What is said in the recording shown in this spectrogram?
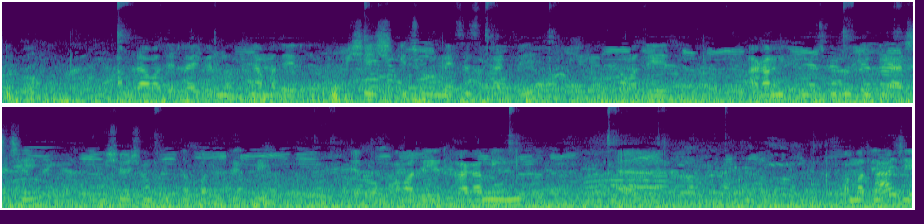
করব। আমরা আমাদের লাইভের মধ্যে আমাদের বিশেষ কিছু মেসেজ থাকবে। আমাদের আগামী কোর্সগুলো থেকে আসছে, এই বিষয়ে সংক্ষিপ্ত কথা থাকবে এবং আমাদের আগামী আমাদের যে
